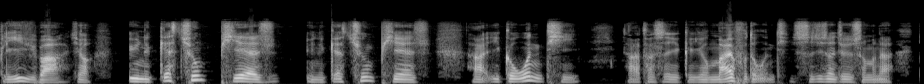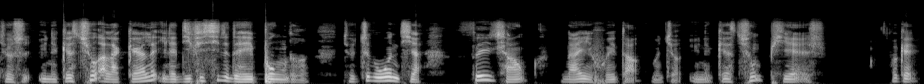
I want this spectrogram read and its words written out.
俚语吧，叫 une question piège，une question piège 啊，一个问题。啊，它是一个有埋伏的问题，实际上就是什么呢？就是 une question à laquelle il est difficile de répondre，就这个问题啊，非常难以回答，我们叫 une question piège。OK，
